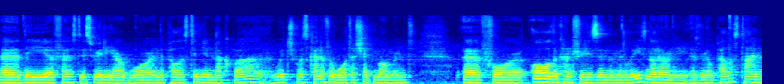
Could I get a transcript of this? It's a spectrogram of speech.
uh, the uh, first Israeli-Arab war and the Palestinian Nakba, which was kind of a watershed moment uh, for all the countries in the Middle East, not only Israel-Palestine,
